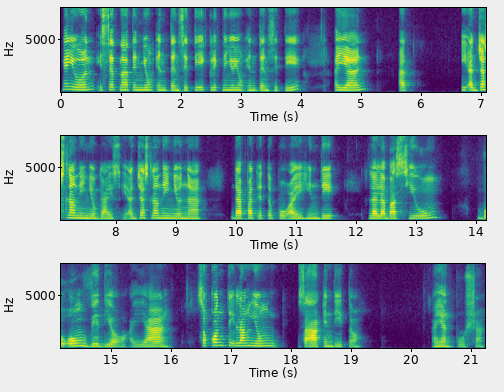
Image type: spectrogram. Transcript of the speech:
Ngayon, iset natin yung intensity. I-click ninyo yung intensity. Ayan. At i-adjust lang ninyo guys. I-adjust lang ninyo na dapat ito po ay hindi lalabas yung buong video. Ayan. So, konti lang yung sa akin dito. Ayan po siya.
